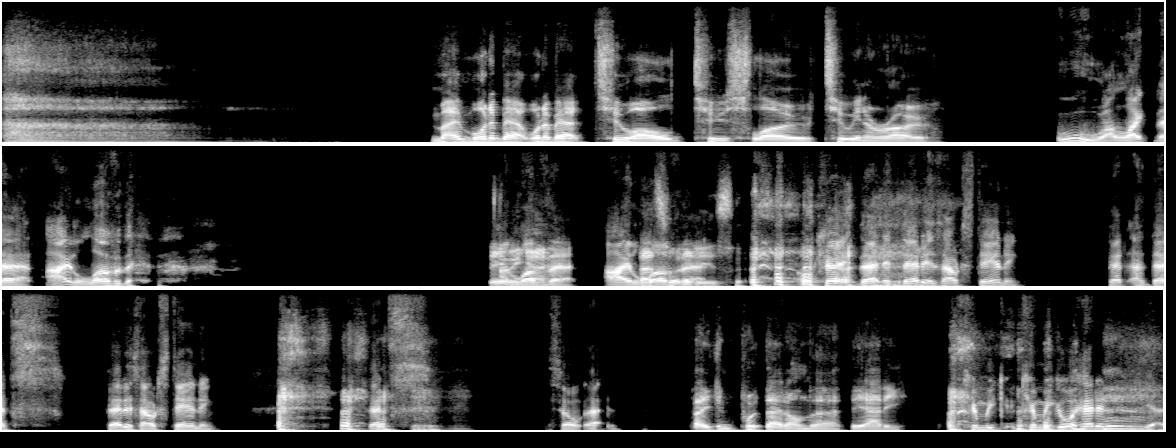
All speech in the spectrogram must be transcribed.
Man, what about what about too old, too slow, two in a row? Ooh, I like that. I love that. There I love go. that. I That's love what that. it is. okay, that that is outstanding. That uh, that's that is outstanding. that's- So uh, they can put that on the the Addy. can we can we go ahead and yeah,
